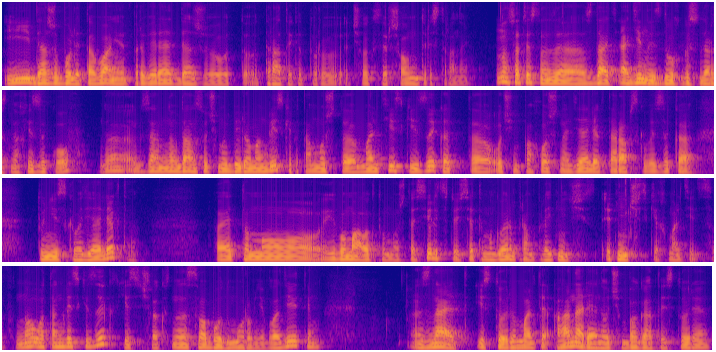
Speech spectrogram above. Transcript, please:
И даже более того, они проверяют даже вот траты, которые человек совершал внутри страны. Ну, соответственно, сдать один из двух государственных языков, да, экзамен. Но в данном случае мы берем английский, потому что мальтийский язык это очень похож на диалект арабского языка, тунисского диалекта. Поэтому его мало кто может осилить. То есть это мы говорим прям про этнических, этнических мальтийцев. Но вот английский язык, если человек на свободном уровне владеет им, знает историю Мальты, а она реально очень богатая история,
